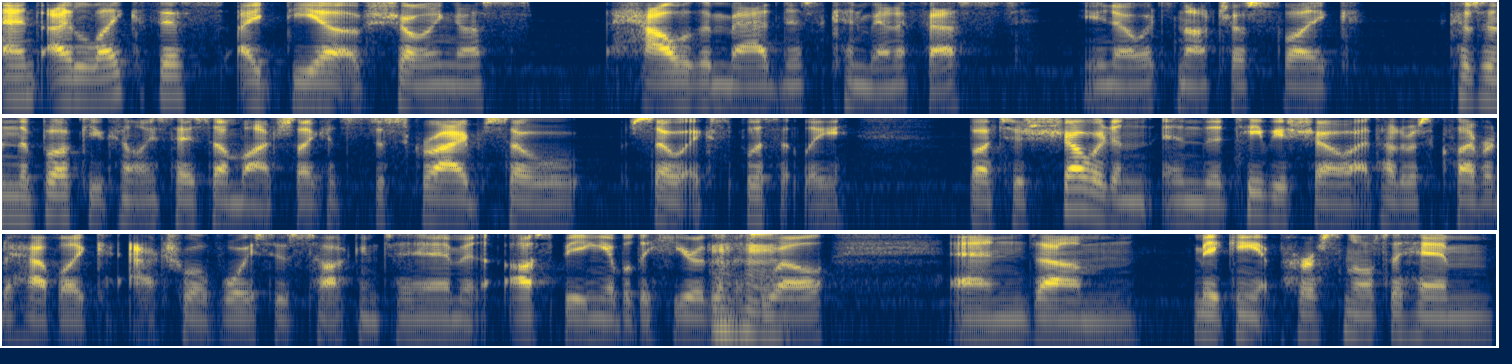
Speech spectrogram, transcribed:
And I like this idea of showing us how the madness can manifest. You know, it's not just like because in the book you can only say so much. Like it's described so so explicitly, but to show it in in the TV show, I thought it was clever to have like actual voices talking to him and us being able to hear them as well, and um, making it personal to him.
